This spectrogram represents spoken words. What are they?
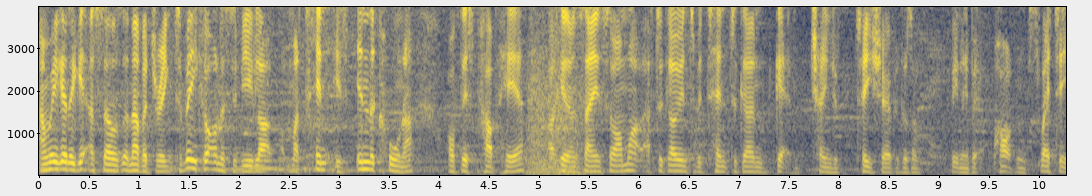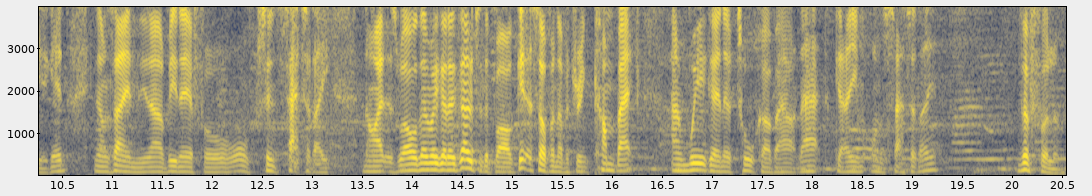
and we're going to get ourselves another drink. To be quite honest with you, like my tent is in the corner of this pub here, like I'm saying. So I might have to go into my tent to go and get a change of t-shirt because I'm feeling a bit hot and sweaty again. You know what I'm saying? You know, I've been here for oh, since Saturday night as well. Then we're going to go to the bar, get ourselves another drink, come back, and we're going to talk about that game on Saturday, the Fulham.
